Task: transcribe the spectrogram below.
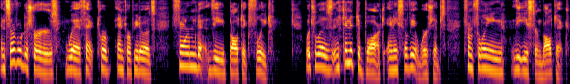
and several destroyers with tor- and torpedoes formed the Baltic Fleet, which was intended to block any Soviet warships from fleeing the eastern Baltic.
